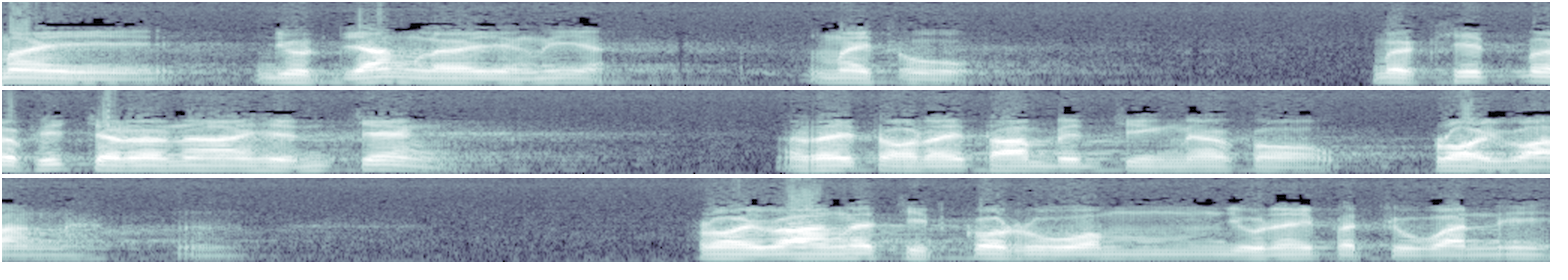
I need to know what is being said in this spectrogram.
ไม่หยุดยั้งเลยอย่างนี้ไม่ถูก เมื่อคิดเมื่อพิจารณาเห็นแจ้ง อะไรต่ออะไรตามเป็นจริงแล้วก็ปล่อยวางนะปล่อยวางแล้วจิตก็รวมอยู่ในปัจจุบันนี่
